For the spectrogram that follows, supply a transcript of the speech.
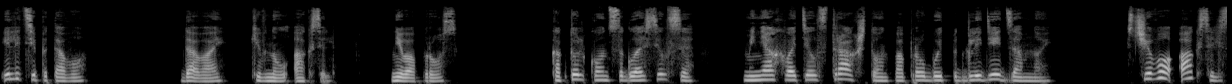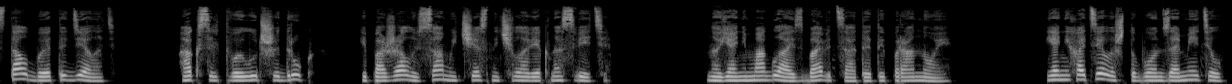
Или типа того?» «Давай», — кивнул Аксель. «Не вопрос. Как только он согласился, меня охватил страх, что он попробует подглядеть за мной. С чего Аксель стал бы это делать? Аксель твой лучший друг и, пожалуй, самый честный человек на свете. Но я не могла избавиться от этой паранойи. Я не хотела, чтобы он заметил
